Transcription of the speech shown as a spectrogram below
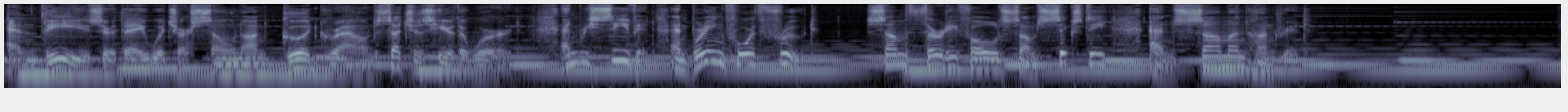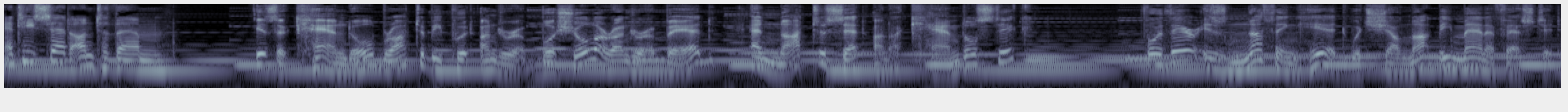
And these are they which are sown on good ground, such as hear the word, and receive it, and bring forth fruit, some thirtyfold, some sixty, and some an hundred. And he said unto them, is a candle brought to be put under a bushel or under a bed, and not to set on a candlestick? For there is nothing hid which shall not be manifested,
